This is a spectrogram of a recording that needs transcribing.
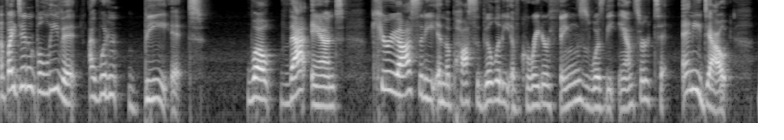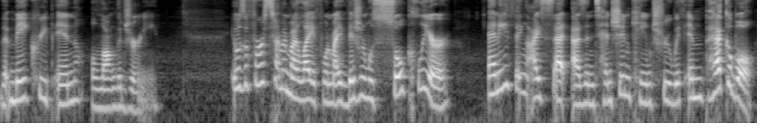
if I didn't believe it, I wouldn't be it. Well, that and curiosity in the possibility of greater things was the answer to any doubt that may creep in along the journey. It was the first time in my life when my vision was so clear, anything I set as intention came true with impeccable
